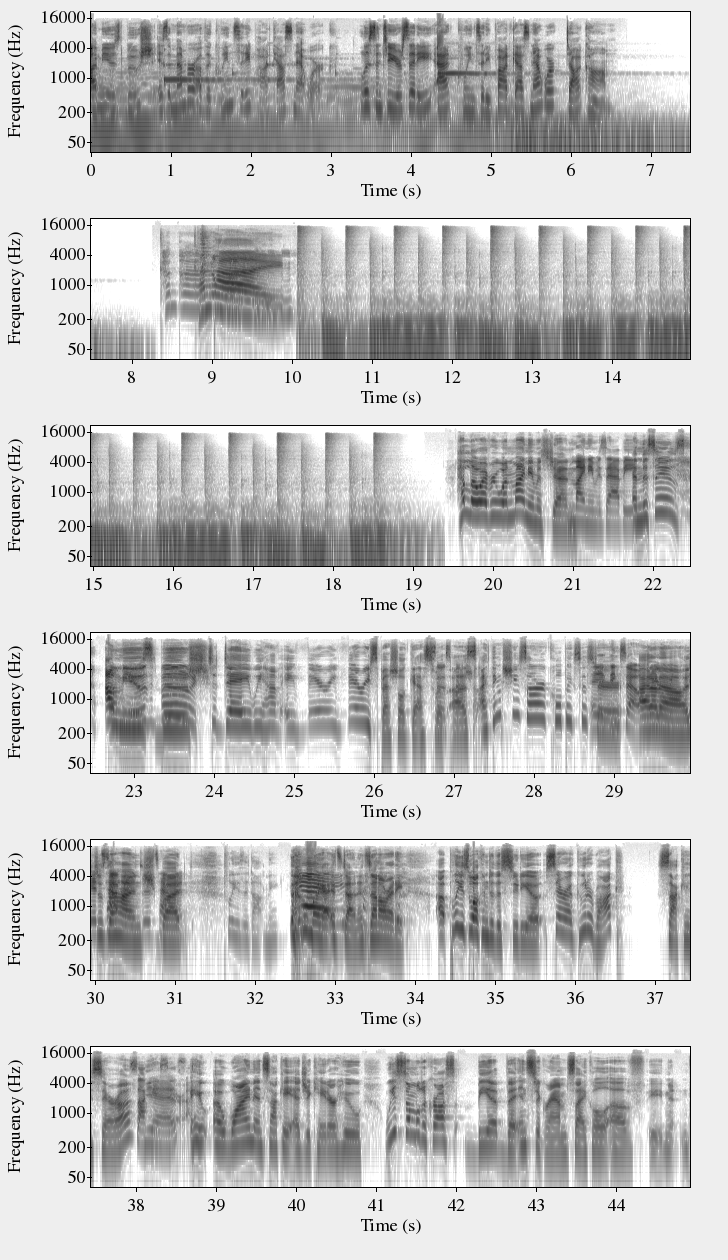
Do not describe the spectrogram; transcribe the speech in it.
Amused Bouche is a member of the Queen City Podcast Network. Listen to your city at queencitypodcastnetwork.com. Kanpai. Kanpai. Hello, everyone. My name is Jen. My name is Abby. and this is Amused Bouche. Bouche. Today we have a very, very special guest So with us. I think she's our cool big sister. I think so. I don't know. It's, just a hunch, It's but happened. Please adopt me. oh my god, it's done. It's done already. Uh, please welcome to the studio, Sara Guterbock, Sake Sara. Sake Yes. Sara. a, a wine and sake educator who we stumbled across via the Instagram cycle of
